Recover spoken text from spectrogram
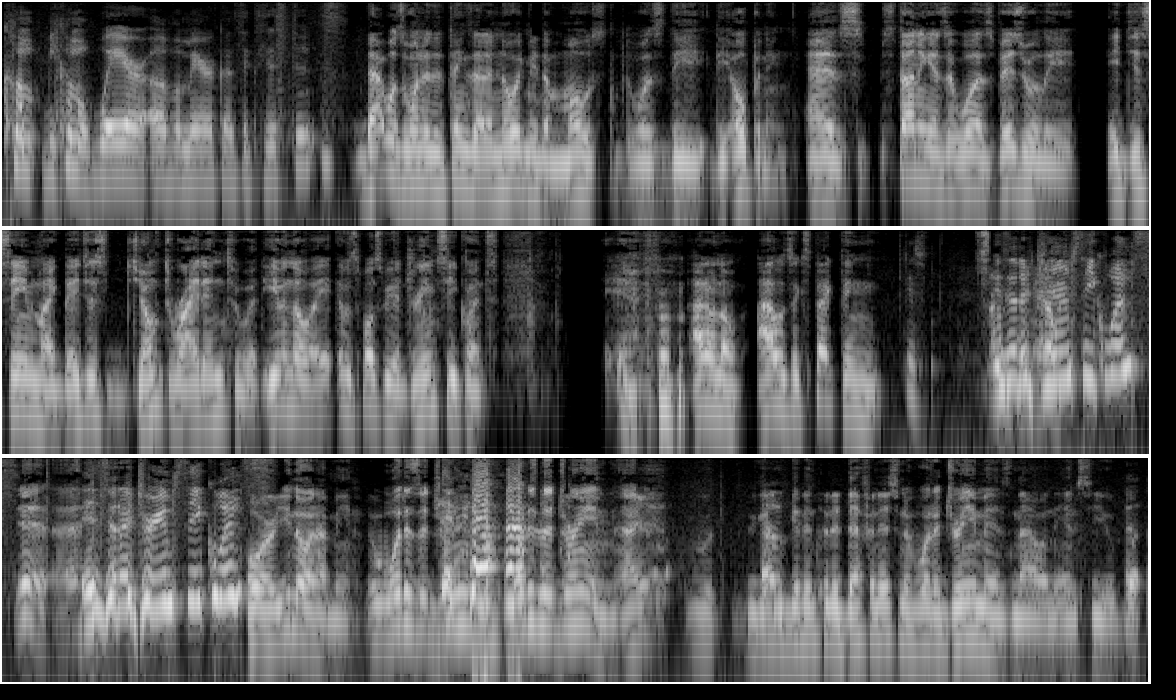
come become aware of America's existence. That was one of the things that annoyed me the most was the the opening. As stunning as it was visually, it just seemed like they just jumped right into it, even though it, was supposed to be a dream sequence. I don't know. I was expecting. Is, is it a dream else. sequence? Yeah. Is it a dream sequence? Or you know what I mean. What is a dream? what is a dream? I, we got to get into the definition of what a dream is now in the MCU. But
